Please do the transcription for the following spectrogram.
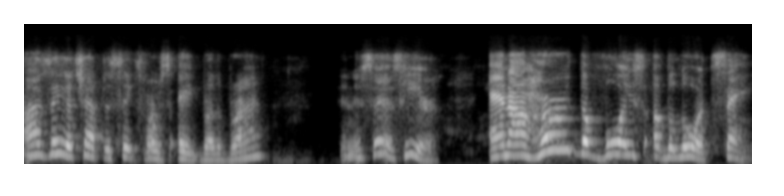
Isaiah chapter 6, verse 8, Brother Brian. And it says here, and I heard the voice of the Lord saying,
